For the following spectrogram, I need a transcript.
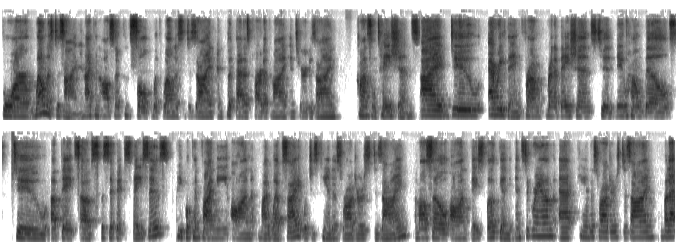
for wellness design. And I can also consult with wellness design and put that as part of my interior design consultations. I do everything from renovations to new home builds to updates of specific spaces. People can find me on my website, which is Candace Rogers Design. I'm also on Facebook and Instagram at Candace Rogers Design. But I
